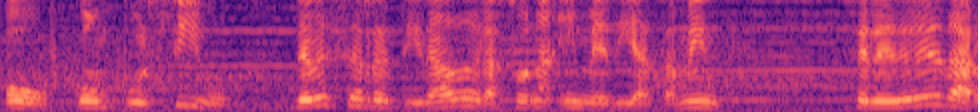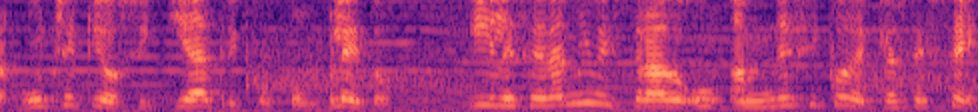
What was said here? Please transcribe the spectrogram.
o compulsivo debe ser retirado de la zona inmediatamente. Se le debe dar un chequeo psiquiátrico completo y le será administrado un amnésico de clase C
